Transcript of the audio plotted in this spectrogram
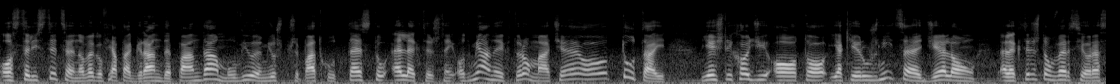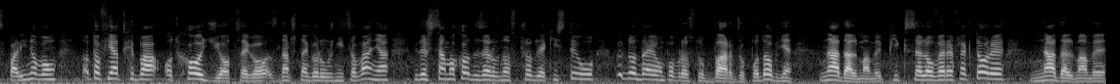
O stylistyce nowego Fiata Grande Panda mówiłem już w przypadku testu elektrycznej odmiany, którą macie o tutaj. Jeśli chodzi o to, jakie różnice dzielą elektryczną wersję oraz spalinową, no to Fiat chyba odchodzi od tego znacznego różnicowania, gdyż samochody zarówno z przodu, jak i z tyłu wyglądają po prostu bardzo podobnie. Nadal mamy pikselowe reflektory, nadal mamy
